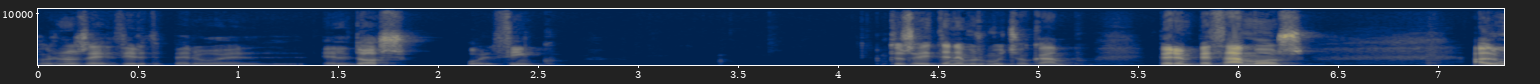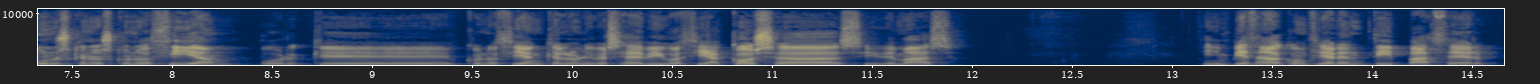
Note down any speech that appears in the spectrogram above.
pues no sé decirte, pero el, 2 o el 5. Entonces ahí tenemos mucho campo. Pero empezamos, algunos que nos conocían, porque conocían que la Universidad de Vigo hacía cosas y demás, y empiezan a confiar en ti para hacer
